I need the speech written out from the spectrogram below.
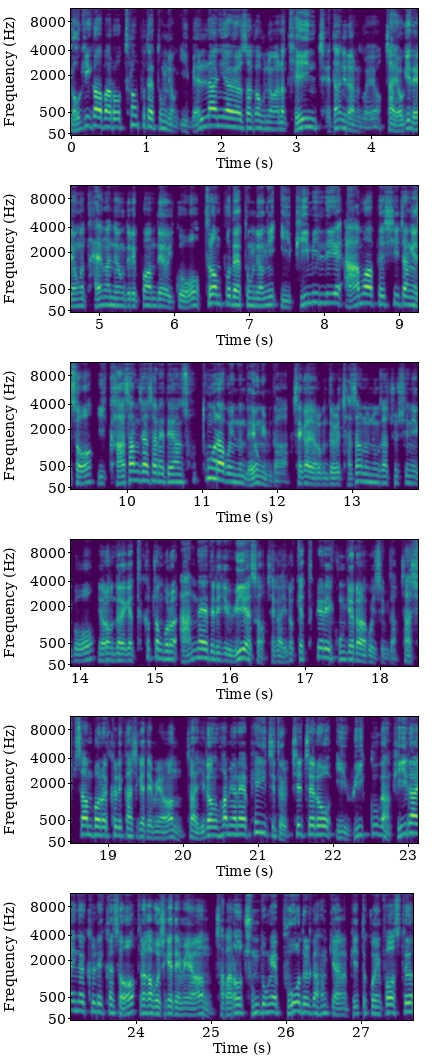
여기가 바로 트럼프 대통령 이 멜라니아 여사가 운영하는 개인 재단이라는 거예요. 자, 여기 내용은 다양한 내용들이 포함되어 있고 트럼프 대통령이 이 비밀리에 암호화폐 시장에서 이 가상 자산에 대한 소통을 하고 있는 내용입니다. 제가 여러분들 자산운용사 출신이고 여러분들에게 특급 정보를 안내해 드리기 위해서 제가 이렇게 특별히 공개를 하고 있습니다. 자, 13번을 클릭하시게 되면 자, 이런 화면의 페이지들 실제로 이 윗구간 B라인을 클릭해서 들어가 보시게 되면 자, 바로 중동의 부호들과 함께하는 비트코인 퍼스트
